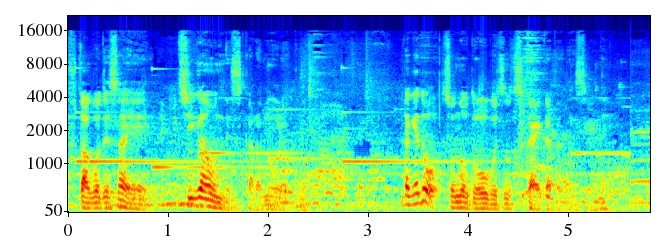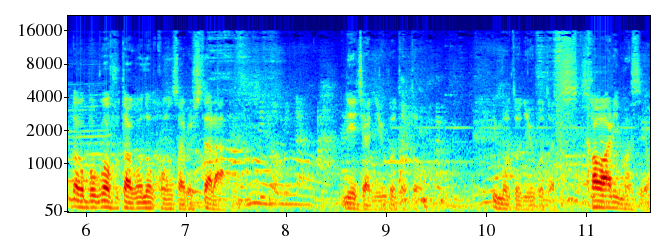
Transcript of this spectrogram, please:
双子でさえ違うんですから能力は。だけどその動物の使い方ですよね。だから僕は双子のコンサルしたら姉ちゃんに言うことと妹に言うことは変わりますよ。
